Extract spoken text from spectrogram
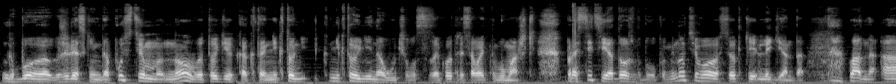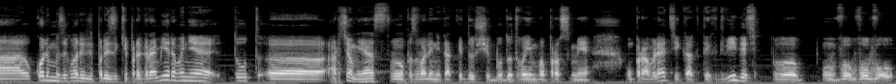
К, к железке не допустим, но в итоге как-то никто, никто и не научился за год рисовать на бумажке. Простите, я должен был упомянуть его, все-таки легенда. Ладно, а коли мы заговорили про языки программирования, тут, э, Артем, я с твоего позволения как ведущий буду твоими вопросами управлять и как-то их двигать, э, в, в, в,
